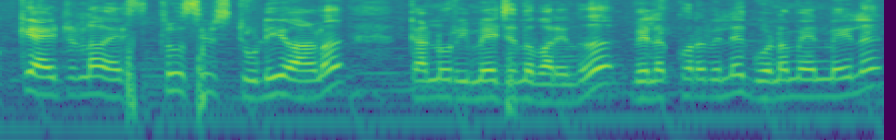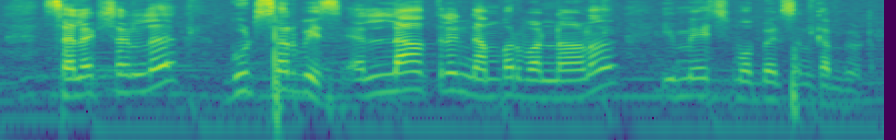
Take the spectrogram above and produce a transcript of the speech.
ഒക്കെ ആയിട്ടുള്ള എക്സ്ക്ലൂസീവ് സ്റ്റുഡിയോ ആണ് കണ്ണൂർ ഇമേജ് എന്ന് പറയുന്നത്. വിലക്കുറവിൽ ഗുണമേന്മയിൽ സെലക്ഷനിൽ ഗുഡ് സർവീസ് എല്ലാത്തിലും നമ്പർ വൺ ആണ് ഇമേജ് മൊബൈൽസ് ആൻഡ് കമ്പ്യൂട്ടർ.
